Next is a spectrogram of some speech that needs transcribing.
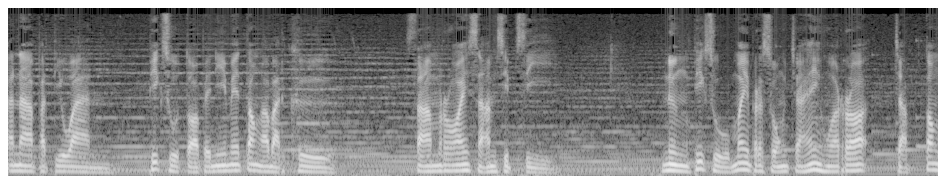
อนาปฏิวัน ภิกษุต่อไปนี้ไม่ต้องอบัตคือ 334 1. ภิกษุไม่ประสงค์จะให้หัวเราะจับต้อง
